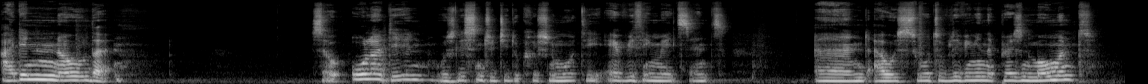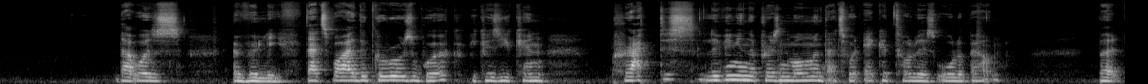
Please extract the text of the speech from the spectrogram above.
I didn't know that. So all I did was listen to Jiddu Krishnamurti, everything made sense. And I was sort of living in the present moment. That was a relief. That's why the gurus work, because you can practice living in the present moment. That's what Eckhart Tolle is all about but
